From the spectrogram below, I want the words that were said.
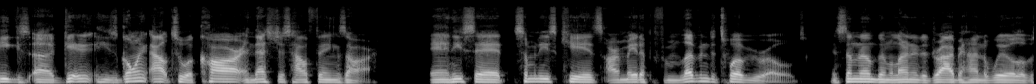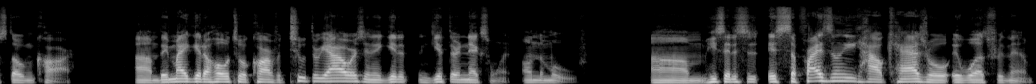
he's uh getting he's going out to a car and that's just how things are and he said some of these kids are made up from 11 to 12 year olds and some of them are learning to drive behind the wheel of a stolen car um, they might get a hold to a car for two three hours and they get it and get their next one on the move um, he said this is it's surprisingly how casual it was for them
